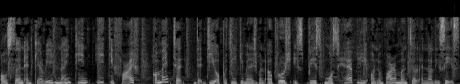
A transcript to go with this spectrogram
Olson and Carey 1985 commented that the opportunity management approach is based most heavily on environmental analysis.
